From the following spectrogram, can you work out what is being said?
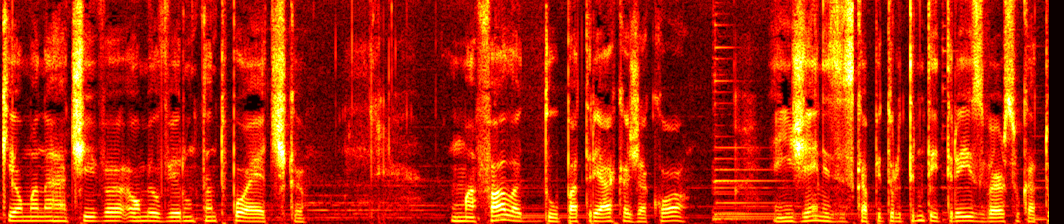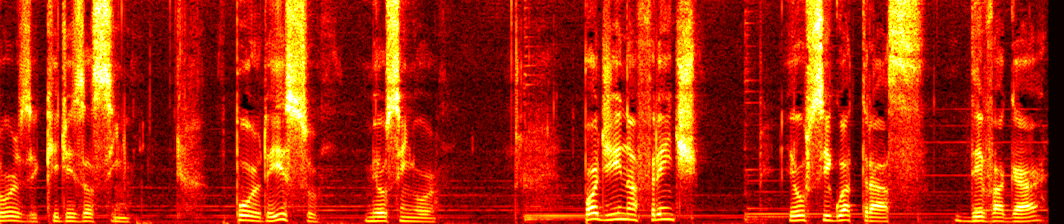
que é uma narrativa, ao meu ver, um tanto poética. Uma fala do patriarca Jacó em Gênesis capítulo 33, verso 14, que diz assim: Por isso, meu Senhor, pode ir na frente eu sigo atrás, devagar,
